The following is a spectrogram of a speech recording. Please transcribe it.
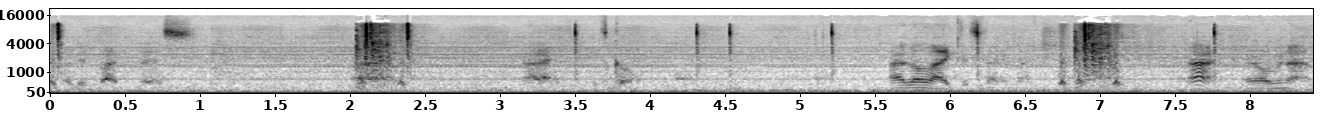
I did but this. Alright. Alright, let's go. I don't like this very much. Alright, where are we now?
